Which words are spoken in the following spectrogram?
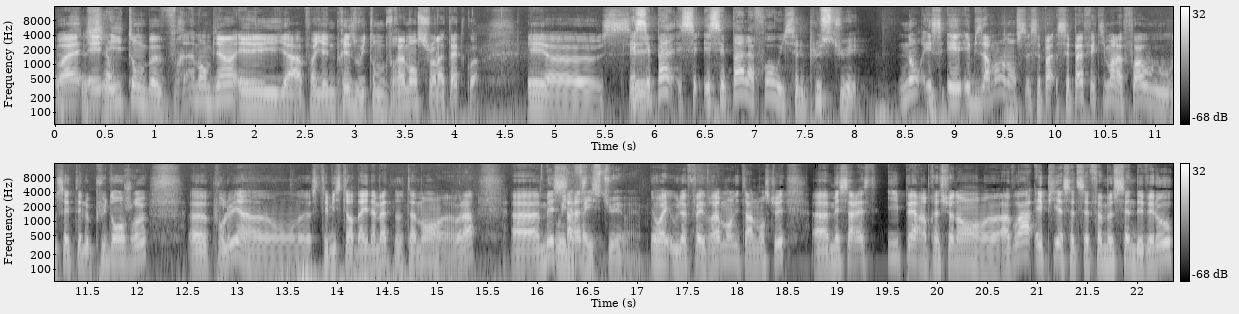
Ouais, et, et, il tombe vraiment bien. Et il y, a, il y a une prise où il tombe vraiment sur la tête, quoi. Et euh, c'est pas, c'est pas la fois où il s'est le plus tué. Non, et, et, et, bizarrement, non, c'est pas, pas effectivement la fois où, ça a été le plus dangereux euh, pour lui. Hein, C'était Mister Dynamite notamment, euh, voilà. Euh, mais où ça il a reste... failli se tuer, ouais. ouais. où il a fait vraiment littéralement se tuer. Euh, mais ça reste hyper impressionnant euh, à voir. Et puis il y a cette, cette, fameuse scène des vélos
